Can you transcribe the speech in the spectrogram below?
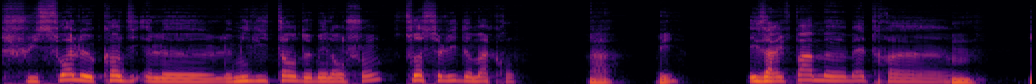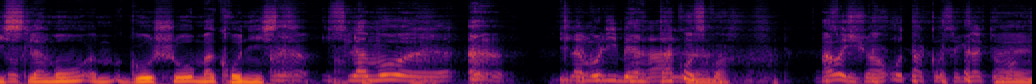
je suis soit le, candi- le, le militant de Mélenchon, soit celui de Macron. Ah, oui. Ils n'arrivent pas à me mettre euh, Hmm. Islamo, euh, gaucho, macroniste. islamo, euh, islamo-libéral. Tacos, quoi. Ah oui, je suis un haut tacos, exactement. Ouais.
